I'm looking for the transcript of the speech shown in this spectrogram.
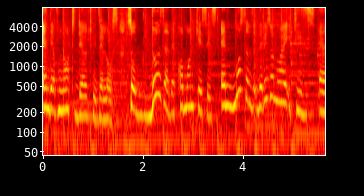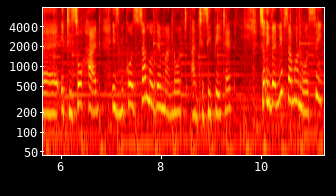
And they have not dealt with the loss. So those are the common cases. And most of the, the reason why it is uh, it is so hard is because some of them are not anticipated. So even if someone was sick,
